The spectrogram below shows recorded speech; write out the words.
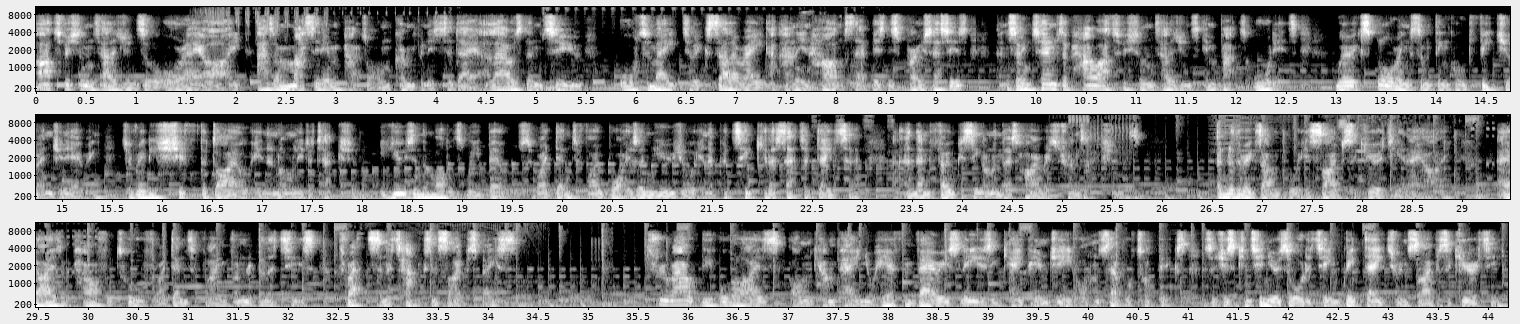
artificial intelligence or, AI has a massive impact on companies today. It allows them to automate, to accelerate, and enhance their business processes. And so, in terms of how artificial intelligence impacts audits, we're exploring something called feature engineering to really shift the dial in anomaly detection, using the models we build to identify what is unusual in a particular set of data and then focusing on those high risk transactions. Another example is cybersecurity and AI. AI is a powerful tool for identifying vulnerabilities, threats, and attacks in cyberspace. Throughout the All Eyes On campaign, you'll hear from various leaders in KPMG on several topics, such as continuous auditing, big data, and cybersecurity.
